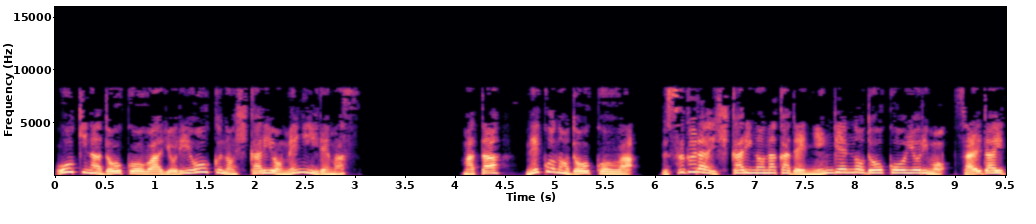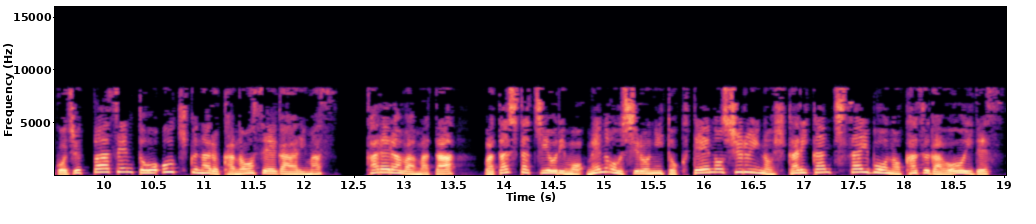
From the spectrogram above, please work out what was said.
大きな瞳孔はより多くの光を目に入れます。また、猫の瞳孔は、薄暗い光の中で人間の瞳孔よりも最大50%を大きくなる可能性があります。彼らはまた、私たちよりも目の後ろに特定の種類の光感知細胞の数が多いです。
